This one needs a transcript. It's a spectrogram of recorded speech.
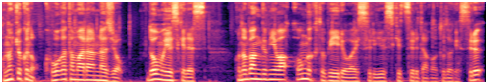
この曲のここがたまらんラジオ。どうもゆうすけです。この番組は音楽とビールを愛するゆうすけツルダがお届けする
